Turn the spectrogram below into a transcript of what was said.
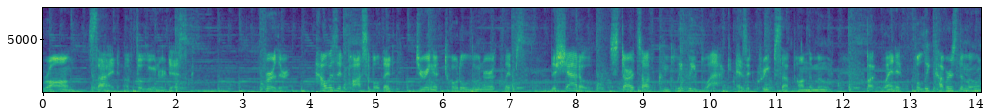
wrong side of the lunar disk. Further, how is it possible that during a total lunar eclipse, the shadow starts off completely black as it creeps up on the moon, but when it fully covers the moon,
